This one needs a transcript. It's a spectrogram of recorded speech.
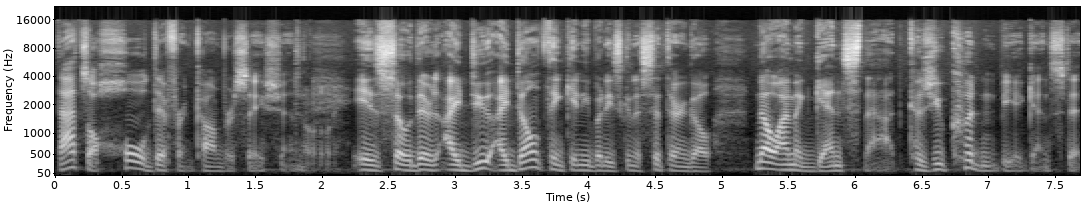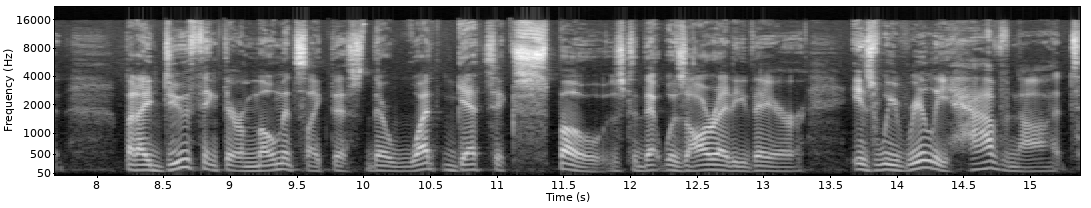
That's a whole different conversation. Totally. Is so there I do I don't think anybody's going to sit there and go, "No, I'm against that," because you couldn't be against it. But But I do think there are moments like this, there what gets exposed that was already there is we really have not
